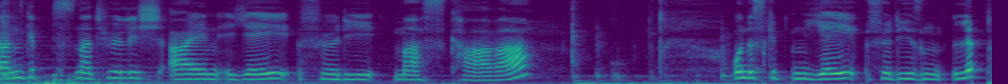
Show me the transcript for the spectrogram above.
Dann gibt es natürlich ein Yay für die Mascara. Und es gibt ein Yay für diesen Lip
